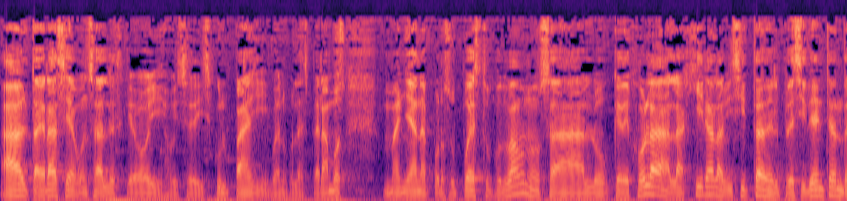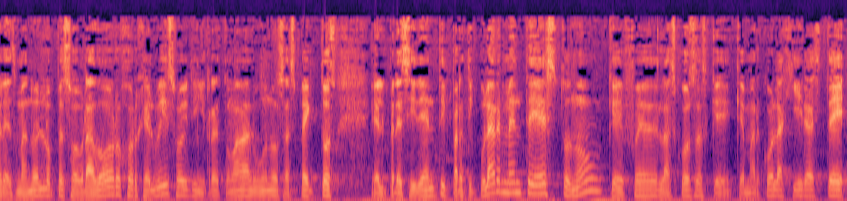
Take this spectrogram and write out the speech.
a Altagracia González, que hoy, hoy se disculpa y bueno, pues la esperamos mañana, por supuesto. Pues vámonos a lo que dejó la, la gira, la visita del presidente Andrés Manuel López Obrador, Jorge Luis, hoy retomaba algunos aspectos el presidente y particularmente esto, ¿no? Que fue de las cosas que, que marcó la gira, este,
